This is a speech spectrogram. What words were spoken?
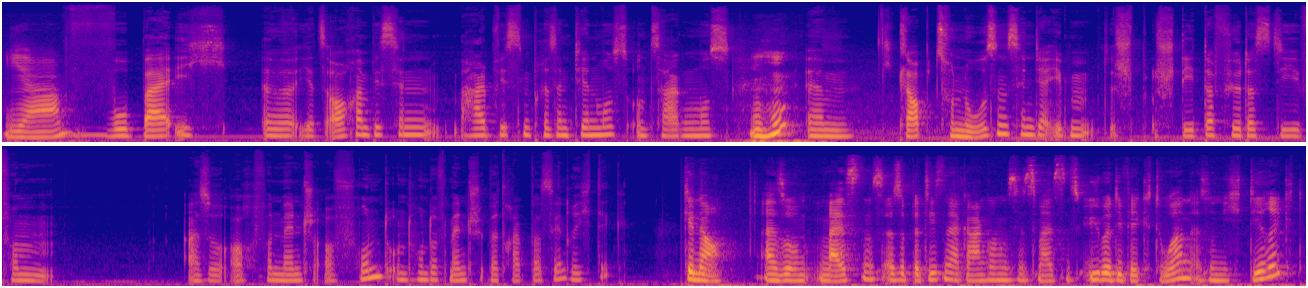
Ja. Wobei ich äh, jetzt auch ein bisschen Halbwissen präsentieren muss und sagen muss, mhm. ähm, ich glaube, Zoonosen sind ja eben, steht dafür, dass die vom, also auch von Mensch auf Hund und Hund auf Mensch übertragbar sind, richtig? Genau, also meistens, also bei diesen Erkrankungen sind es meistens über die Vektoren, also nicht direkt,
